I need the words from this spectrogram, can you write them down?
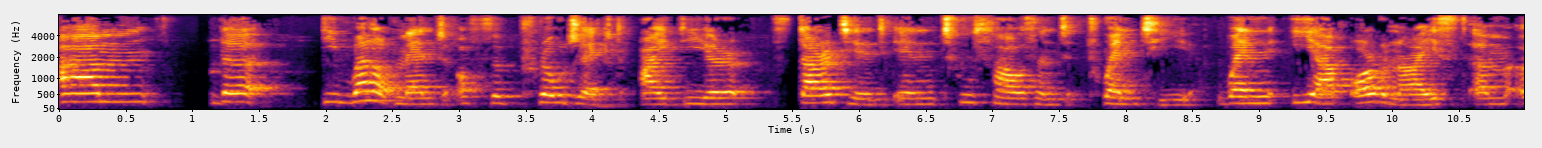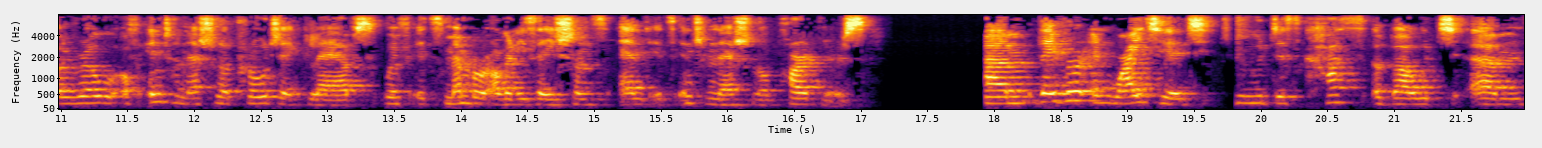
um, the development of the project idea started in 2020 when IJAB organized um, a row of international project labs with its member organizations and its international partners. Um, they were invited to discuss about um,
